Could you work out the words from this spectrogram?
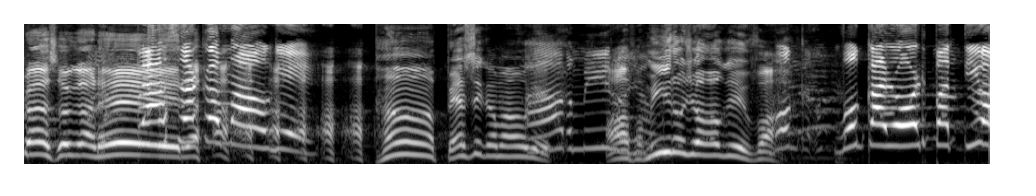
पैसों का ढेर। हाँ पैसे कमाओगे। आप अमीर हो आप अमीर हो जाओगे। वाह। वो वो करोड़पति हो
